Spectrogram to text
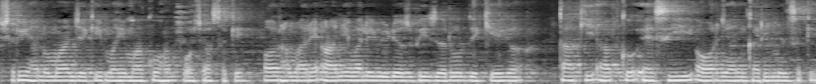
श्री हनुमान जी की महिमा को हम पहुँचा सकें और हमारे आने वाली वीडियोस भी ज़रूर देखिएगा, ताकि आपको ऐसी ही और जानकारी मिल सके।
